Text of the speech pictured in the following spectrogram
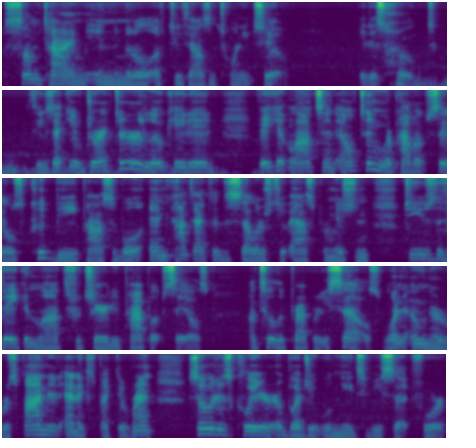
sometime in the middle of 2022 it is hoped. The executive director located vacant lots in Elkton where pop up sales could be possible and contacted the sellers to ask permission to use the vacant lots for charity pop up sales until the property sells. One owner responded and expected rent, so it is clear a budget will need to be set for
